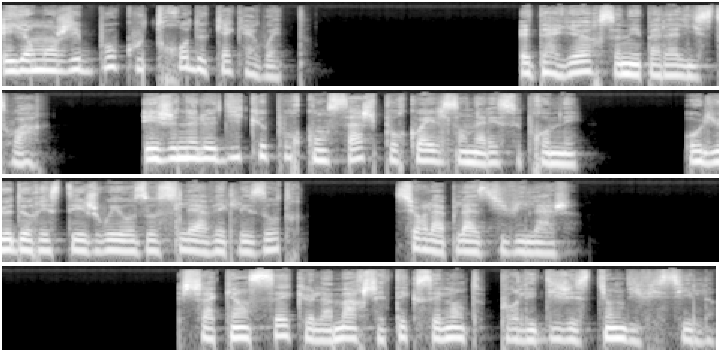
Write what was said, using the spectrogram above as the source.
ayant mangé beaucoup trop de cacahuètes. D'ailleurs, ce n'est pas là l'histoire, et je ne le dis que pour qu'on sache pourquoi il s'en allait se promener, au lieu de rester jouer aux osselets avec les autres, sur la place du village. Chacun sait que la marche est excellente pour les digestions difficiles.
